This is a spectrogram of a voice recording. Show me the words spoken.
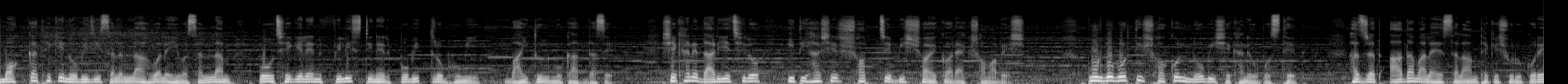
মক্কা থেকে নবীজি সাল্লাহু আলহি ওয়াসাল্লাম পৌঁছে গেলেন ফিলিস্তিনের পবিত্র ভূমি বাইতুল মুকাদ্দাসে। সেখানে দাঁড়িয়েছিল ইতিহাসের সবচেয়ে বিস্ময়কর এক সমাবেশ। পূর্ববর্তী সকল নবী সেখানে উপস্থিত। হজরত আদম আলাহিসাল্লাম থেকে শুরু করে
